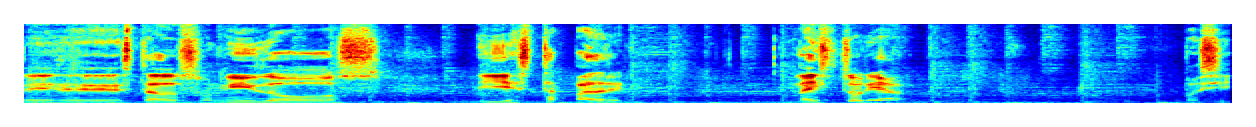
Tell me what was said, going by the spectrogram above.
de Estados Unidos. Y está padre. La historia, pues sí,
